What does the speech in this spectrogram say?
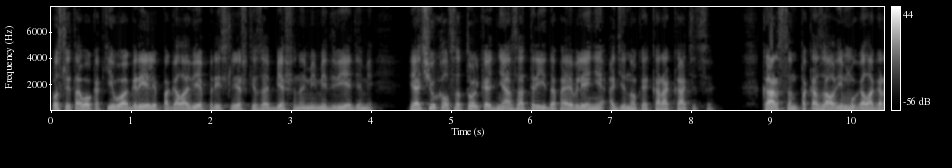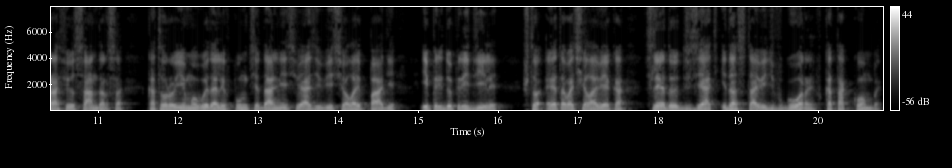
после того, как его огрели по голове при слежке за бешеными медведями, и очухался только дня за три до появления одинокой каракатицы. Карсон показал ему голографию Сандерса, которую ему выдали в пункте дальней связи в Веселой Паде, и предупредили, что этого человека следует взять и доставить в горы, в катакомбы.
